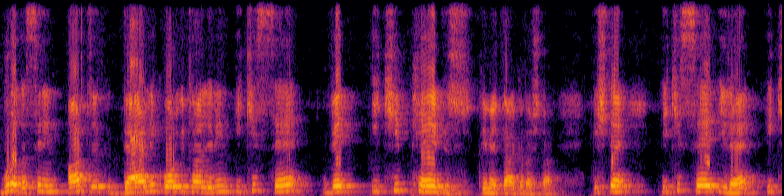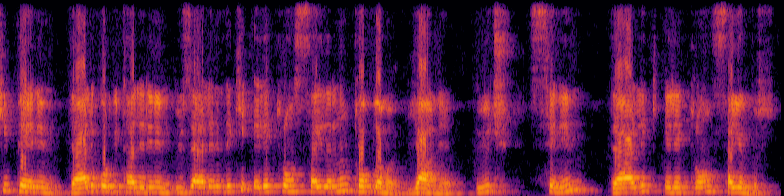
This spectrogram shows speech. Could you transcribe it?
Burada senin artık değerlik orbitallerin 2S ve 2P'dir kıymetli arkadaşlar. İşte 2S ile 2P'nin değerlik orbitallerinin üzerlerindeki elektron sayılarının toplamı yani 3 senin değerlik elektron sayındır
